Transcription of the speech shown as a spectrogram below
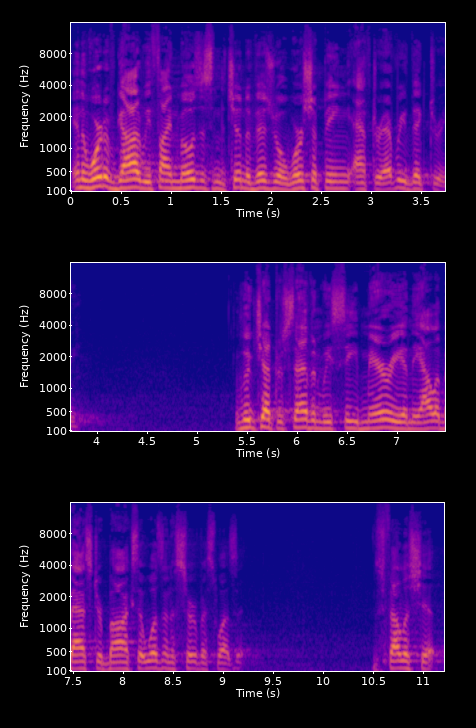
In the Word of God, we find Moses and the children of Israel worshiping after every victory. In Luke chapter 7, we see Mary in the alabaster box. It wasn't a service, was it? It was fellowship.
